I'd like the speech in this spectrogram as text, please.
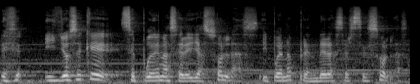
eh, y yo sé que se pueden hacer ellas solas y pueden aprender a hacerse solas,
